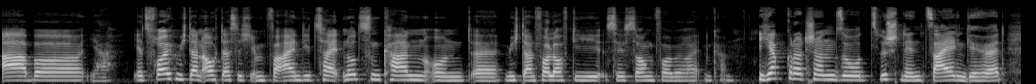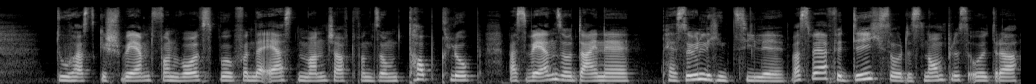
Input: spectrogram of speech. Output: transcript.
Aber ja, jetzt freue ich mich dann auch, dass ich im Verein die Zeit nutzen kann und äh, mich dann voll auf die Saison vorbereiten kann. Ich habe gerade schon so zwischen den Zeilen gehört, Du hast geschwärmt von Wolfsburg, von der ersten Mannschaft, von so einem Top-Club. Was wären so deine persönlichen Ziele? Was wäre für dich so das Nonplusultra?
